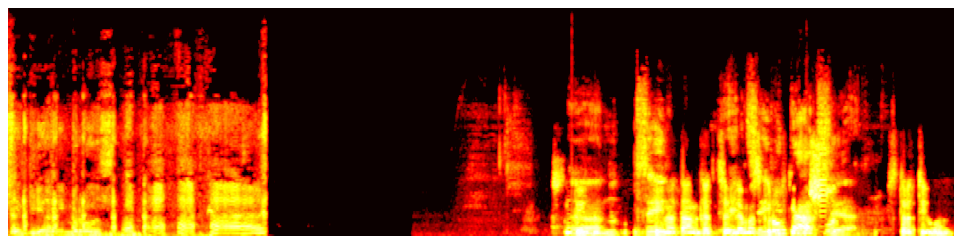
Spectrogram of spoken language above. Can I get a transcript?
Це білий брус. Е, ну, Це на танках це для маскировки, а що з тротилом?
